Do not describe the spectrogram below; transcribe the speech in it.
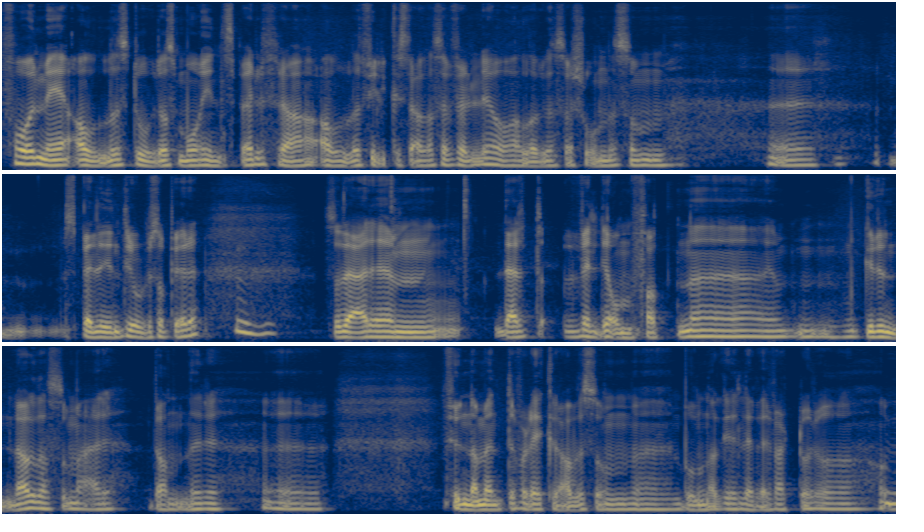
får med alle store og små innspill fra alle fylkeslagene selvfølgelig, og alle organisasjonene som uh, spiller inn til jordbruksoppgjøret. Så det er, um, det er et veldig omfattende grunnlag da, som er, danner uh, fundamentet for det kravet som uh, Bondelaget leverer hvert år. Og, og,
